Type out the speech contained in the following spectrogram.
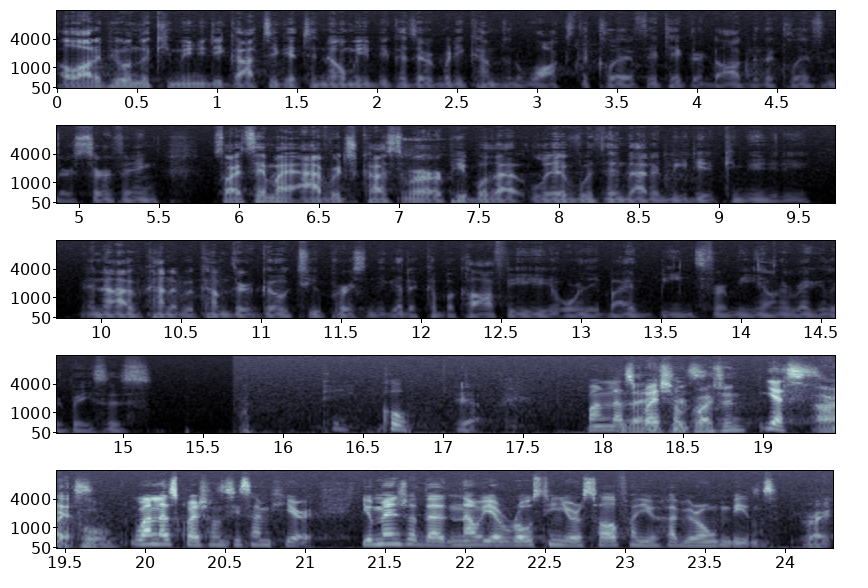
a lot of people in the community got to get to know me because everybody comes and walks the cliff. They take their dog to the cliff and they're surfing. So I'd say my average customer are people that live within that immediate community. And now I've kind of become their go-to person to get a cup of coffee or they buy beans for me on a regular basis. Okay, cool. Yeah. One last question. your question? Yes. All right, yes. cool. One last question since I'm here. You mentioned that now you're roasting yourself and you have your own beans. Right.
